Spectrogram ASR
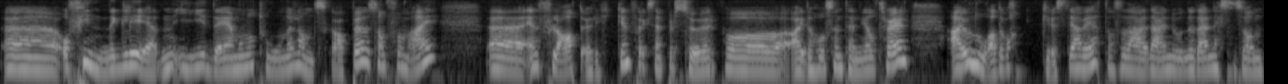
Å finne gleden i det monotone landskapet, som for meg En flat ørken, f.eks. sør på Idaho Centennial Trail, er jo noe av det vakreste jeg vet. Altså det, er, det, er noe, det, er, nesten sånn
